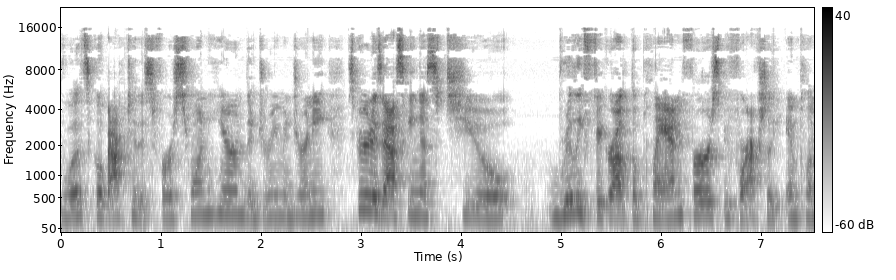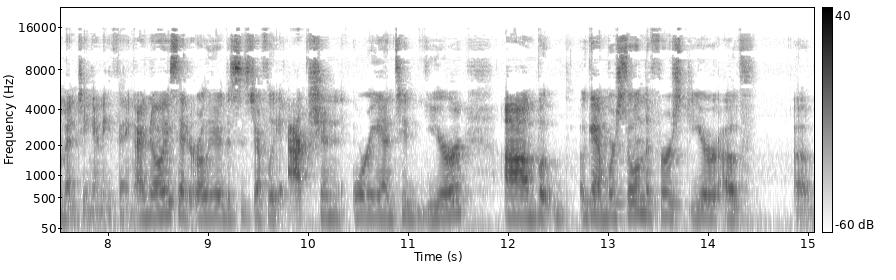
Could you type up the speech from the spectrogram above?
let's go back to this first one here, the dream and journey. Spirit is asking us to really figure out the plan first before actually implementing anything. I know I said earlier, this is definitely action oriented year, um, but again, we're still in the first year of, of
